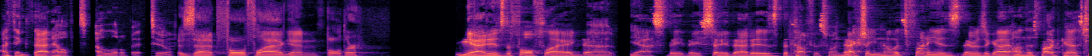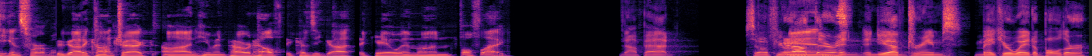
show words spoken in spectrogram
I think that helped a little bit too. Is that full flag and Boulder? Yeah, it is the full flagged. Uh, yes, they, they say that is the toughest one. Actually, no, it's funny is there was a guy on this podcast, Keegan Swirbul, who got a contract on human powered health because he got the KOM on full flag. Not bad. So if you're and, out there and, and you have dreams, make your way to Boulder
